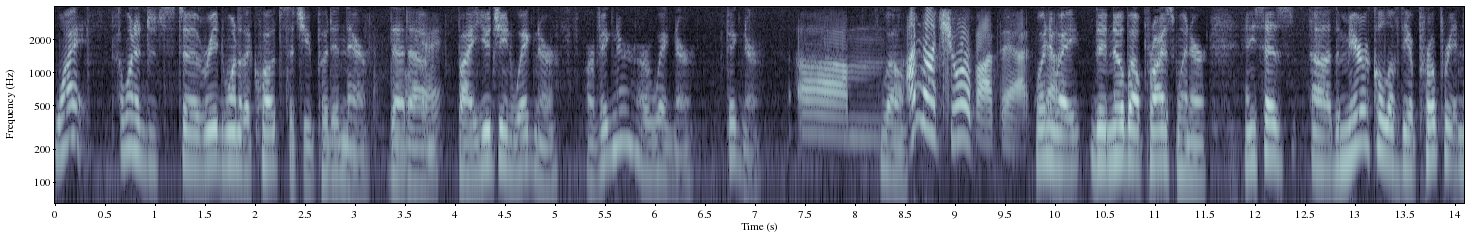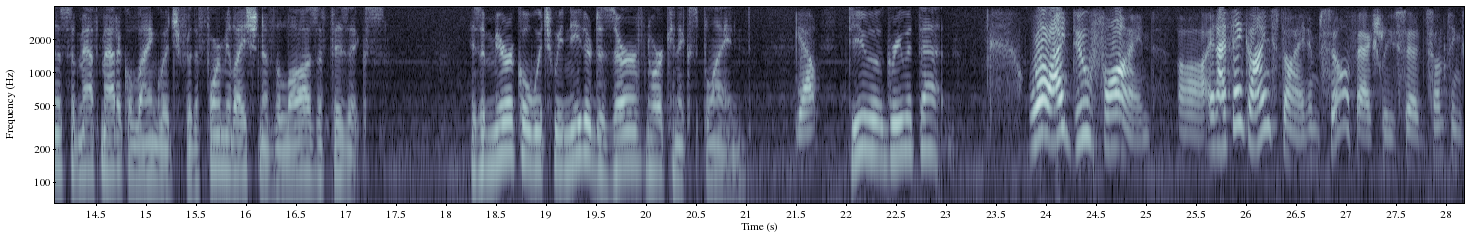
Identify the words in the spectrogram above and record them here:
why? I wanted to just to read one of the quotes that you put in there that Okay. um, by Eugene Wigner or Wigner or Wigner Wigner. Um, Well- I'm not sure about that. Well, Yeah. anyway, the Nobel Prize winner, and he says uh, the miracle of the appropriateness of mathematical language for the formulation of the laws of physics is a miracle which we neither deserve nor can explain. Yeah. Do you agree with that? Well, I do find, uh, and I think Einstein himself actually said something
